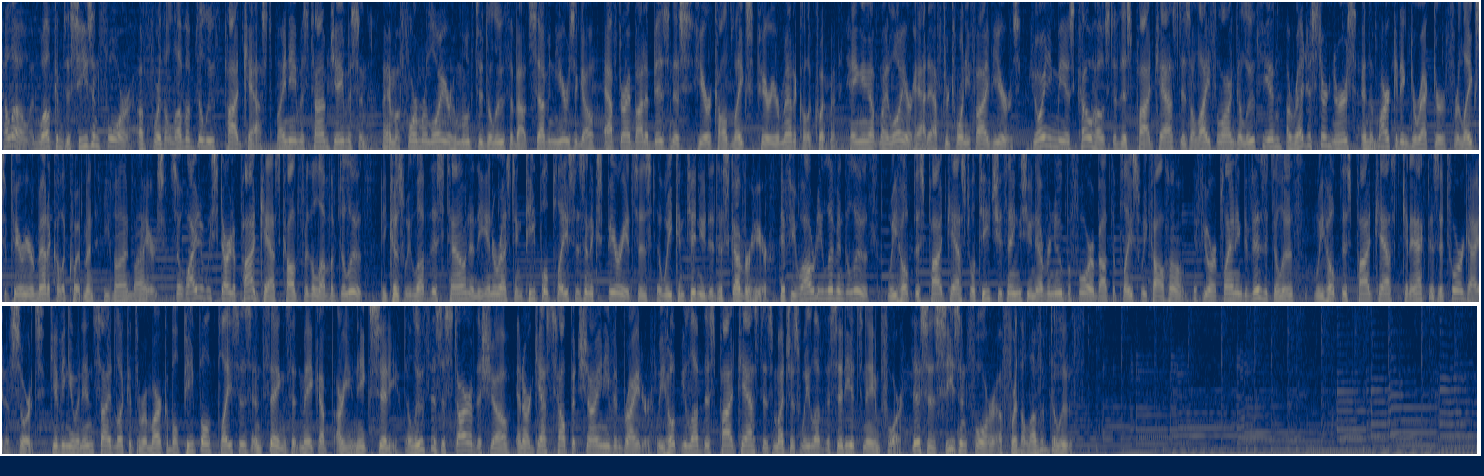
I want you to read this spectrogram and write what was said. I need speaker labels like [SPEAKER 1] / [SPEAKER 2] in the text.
[SPEAKER 1] Hello, and welcome to season four of For the Love of Duluth podcast. My name is Tom Jameson. I am a former lawyer who moved to Duluth about seven years ago after I bought a business here called Lake Superior Medical Equipment, hanging up my lawyer hat after 25 years. Joining me as co host of this podcast is a lifelong Duluthian, a registered nurse, and the marketing director for Lake Superior Medical Equipment, Yvonne Myers. So, why did we start a podcast called For the Love of Duluth? Because we love this town and the interesting people, places, and experiences that we continue to discover here. If you already live in Duluth, we hope this podcast will teach you things you never knew before about the place we call home. If you are planning to visit Duluth, we hope this podcast can act as a tour guide of sorts, giving you an inside look at the remarkable people, places, and things that make up our unique city. Duluth is the star of the show, and our guests help it shine even brighter. We hope you love this podcast as much as we love the city it's named for. This is season four of For the Love of Duluth.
